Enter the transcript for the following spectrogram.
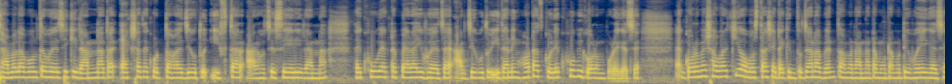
ঝামেলা বলতে হয়েছে কি, রান্নাটা একসাথে করতে হয় যেহেতু ইফতার আর হচ্ছে সেহেরি রান্না। তাই খুব একটা প্যারাই হয়ে যায়। আর যেহেতু ইদানিং হঠাৎ করে খুবই গরম পড়ে গেছে। গরমে সবার কি অবস্থা সেটা কিন্তু জানাবেন। তো আমার রান্নাটা মোটামুটি হয়ে গেছে।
